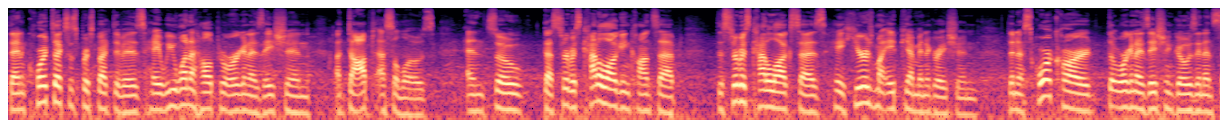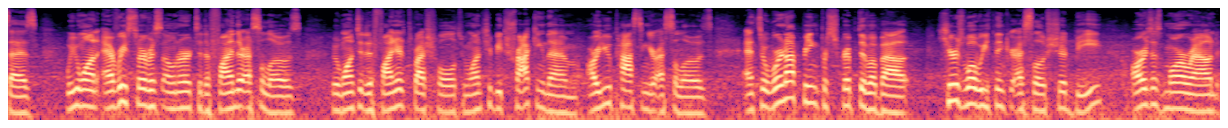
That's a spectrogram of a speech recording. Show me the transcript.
then Cortex's perspective is, hey, we want to help your organization adopt SLOs. And so that service cataloging concept, the service catalog says, hey, here's my APM integration. Then a scorecard, the organization goes in and says, we want every service owner to define their SLOs, we want you to define your thresholds, we want you to be tracking them, are you passing your SLOs? And so we're not being prescriptive about, here's what we think your SLO should be, Ours is more around,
